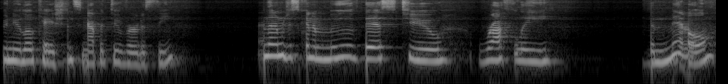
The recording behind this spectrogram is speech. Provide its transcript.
to a new location, snap it to vertex. And then I'm just going to move this to roughly the middle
